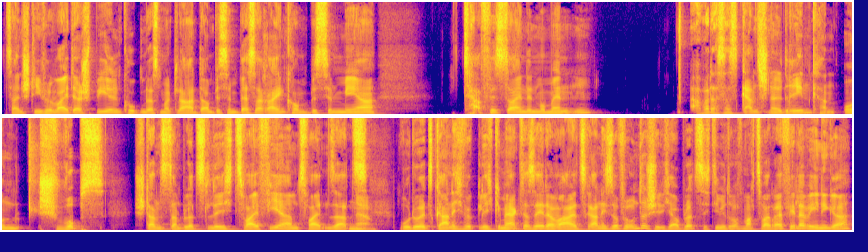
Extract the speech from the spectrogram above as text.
seinen Stiefel weiterspielen, gucken, dass man klar da ein bisschen besser reinkommt, ein bisschen mehr tough ist da in den Momenten, aber dass es ganz schnell drehen kann. Und schwupps stand es dann plötzlich 2-4 im zweiten Satz, Ja. wo du jetzt gar nicht wirklich gemerkt hast, ey, da war jetzt gar nicht so viel unterschiedlich, aber plötzlich, Dimitrov macht zwei, drei Fehler weniger,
